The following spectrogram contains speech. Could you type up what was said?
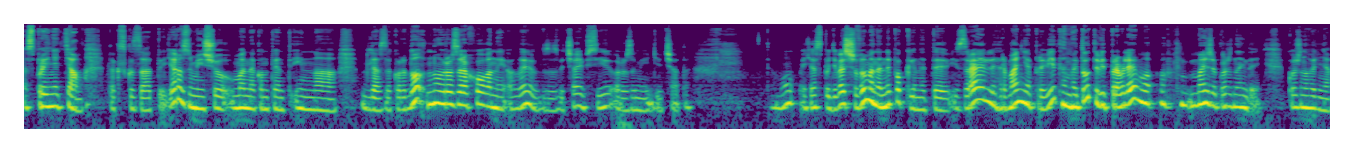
з прийняттям, так сказати. Я розумію, що в мене контент і на для закордону розрахований, але зазвичай всі розуміють дівчата. Тому я сподіваюся, що ви мене не покинете. Ізраїль, Германія, привіт. Ми тут відправляємо майже кожен день, кожного дня.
